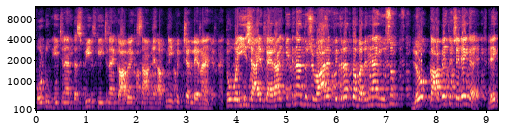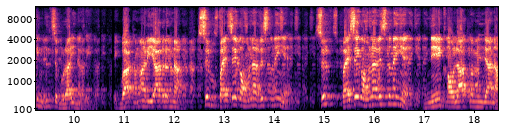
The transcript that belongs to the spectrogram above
फ़ोटो खींच रहे हैं, तस्वीर खींच रहे हैं काबे के सामने अपनी पिक्चर ले रहे हैं। तो वही शायर कह रहा है कितना दुश्वार है फितरत का बदलना यूसुफ। लोग काबे तो चले गए, लेकिन दिल से बुराई ना गई। एक बात हमारी याद रखना, सिर्फ़ पैसे का होना रिस्क नहीं है। सिर्फ़ पैसे का होना रिस्क नहीं है। नेक औलाद का मिल जाना,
